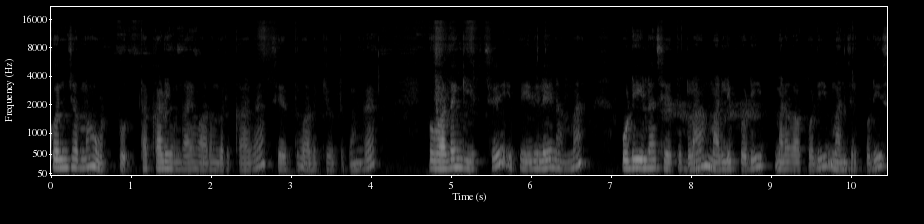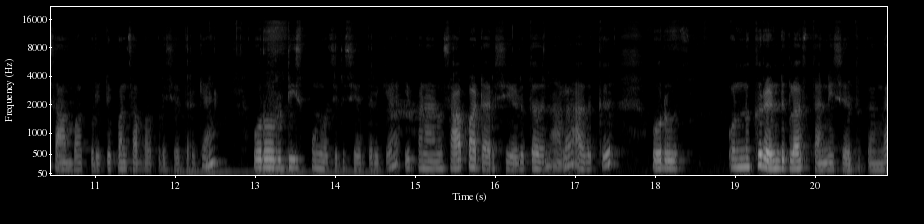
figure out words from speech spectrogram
கொஞ்சமாக உப்பு தக்காளி வெங்காயம் வதங்குறதுக்காக சேர்த்து வதக்கி விட்டுக்கோங்க. இப்போ வதங்கிடுச்சு இப்போ இதிலே நம்ம பொடியெல்லாம் சேர்த்துக்கலாம். மல்லிப்பொடி மிளகாய் பொடி மஞ்சள் பொடி சாம்பார் பொடி டிஃபன் சாம்பார் பொடி சேர்த்துருக்கேன். ஒரு ஒரு டீஸ்பூன் வச்சுட்டு சேர்த்துருக்கேன். இப்போ நான் சாப்பாட்டு அரிசி எடுத்ததுனால அதுக்கு ஒரு ஒன்றுக்கு ரெண்டு கிளாஸ் தண்ணி சேர்த்துக்கோங்க.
